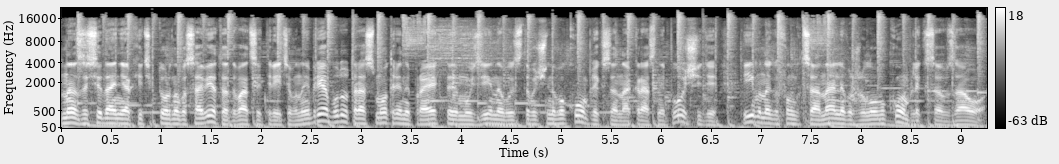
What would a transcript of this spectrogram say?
На заседании архитектурного совета 23 ноября будут рассмотрены проекты музейно-выставочного комплекса на Красной площади и многофункционального жилого комплекса в ЗАО.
